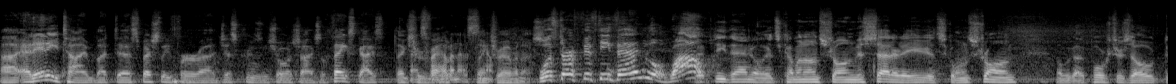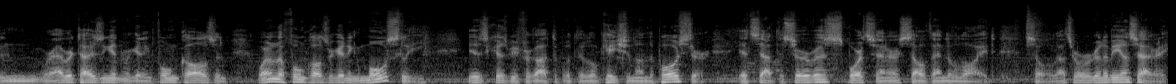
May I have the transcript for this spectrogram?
uh, at any time, but uh, especially for uh, Just Kruzin Show and Shine. So thanks, guys. Thanks, Thanks for having us, Thanks yeah. for having us. What's our 15th annual? Wow. 15th annual. It's coming on strong this Saturday. It's going strong. We got posters out and we're advertising it and we're getting phone calls. And one of the phone calls we're getting mostly is because we forgot to put the location on the poster. It's at the Service Sports Center, south end of Lloyd. So that's where we're going to be on Saturday.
